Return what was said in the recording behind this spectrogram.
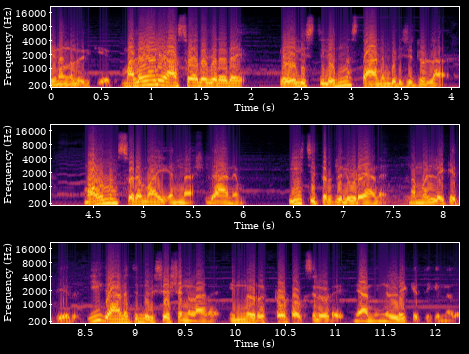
ഈണങ്ങൾ ഒരുക്കിയത്. മലയാളി ആസ്വാദകരുടെ പ്ലേലിസ്റ്റിൽ ഇന്ന് സ്ഥാനം പിടിച്ചിട്ടുള്ള മൗനം സ്വരമായി എന്ന ഗാനം ഈ ചിത്രത്തിലൂടെയാണ് നമ്മളിലേക്ക് എത്തിയത്. ഈ ഗാനത്തിന്റെ വിശേഷങ്ങളാണ് ഇന്ന് റിട്രോ ടോക്സിലൂടെ ഞാൻ നിങ്ങളിലേക്ക് എത്തിക്കുന്നത്.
